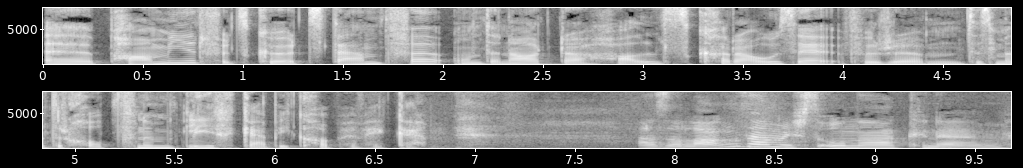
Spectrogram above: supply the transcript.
äh, Pamir für das Gehör zu dämpfen und eine Art Halskrause, für, ähm, dass man den Kopf nicht mehr gleichgebig kann bewegen kann. Also langsam ist es unangenehm.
